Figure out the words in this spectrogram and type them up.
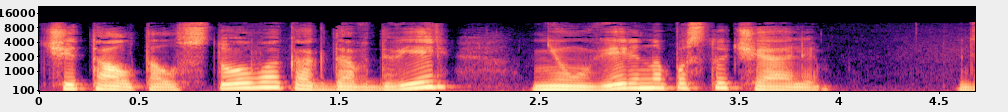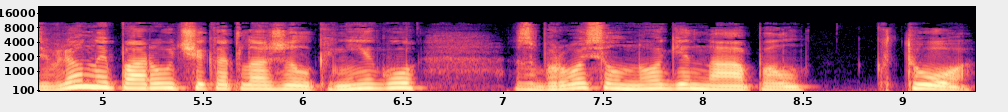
читал Толстого, когда в дверь неуверенно постучали. Удивленный поручик отложил книгу, сбросил ноги на пол. «Кто?»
